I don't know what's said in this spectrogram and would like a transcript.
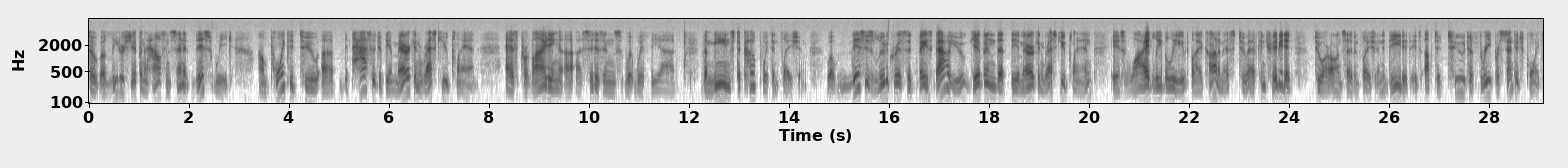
So uh, leadership in the House and Senate this week um, pointed to uh, the passage of the American Rescue Plan as providing uh, uh citizens w- with the uh, the means to cope with inflation. Well, this is ludicrous at face value, given that the American Rescue Plan is widely believed by economists to have contributed to our onset of inflation. And indeed, it, it's up to two to three percentage points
